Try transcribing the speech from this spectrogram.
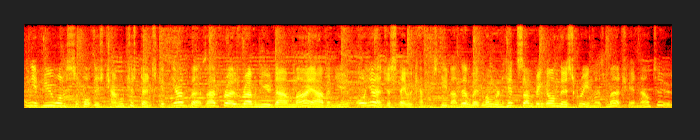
And if you want to support this channel, just don't skip the adverts. That throws revenue down my avenue. Or yeah, just stay with Captain Steve that little bit longer and hit something on this screen. There's merch here now too.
